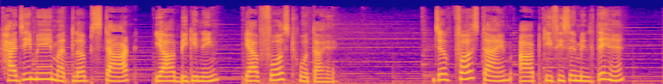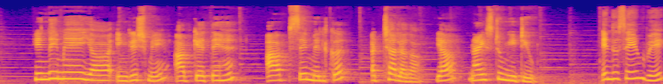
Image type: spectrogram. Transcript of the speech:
हाजी में मतलब स्टार्ट या बिगिनिंग या फ़र्स्ट होता है। जब फ़र्स्ट टाइम आप किसी से मिलते हैं हिंदी में या इंग्लिश में आप कहते हैं आपसे मिलकर अच्छा लगा या nice to meet you in the same way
